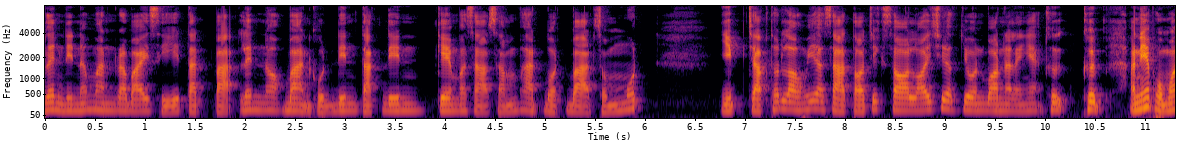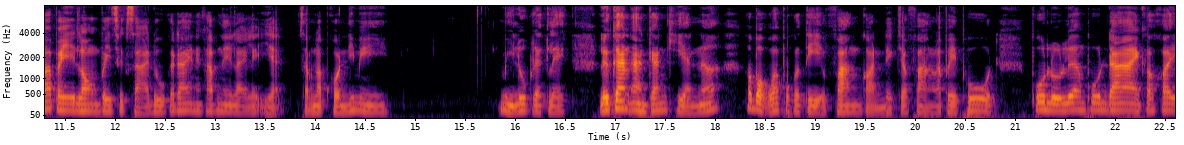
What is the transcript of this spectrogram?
เล่นดินน้ำมันระบายสีตัดปะเล่นนอกบ้านขุดดินตักดิน เกมภาษาสัมผัสบทบาทสมมุติ หยิบจับทดลองวิทยาศาสตร์ต่อจิ๊กซอร้อยเชือกโยนบอลอะไรเงี้ยคือคืออันนี้ผมว่าไปลองไปศึกษาดูก็ได้นะครับในรายละเอียดสำหรับคนที่มีมีลูกเล็ก ๆ หรือการอ่านการเขียนเนอะก็บอกว่าปกติฟังก่อนเด็กจะฟังแล้วไปพูด พูดรู้เรื่องพูดได้ก็ค่อย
